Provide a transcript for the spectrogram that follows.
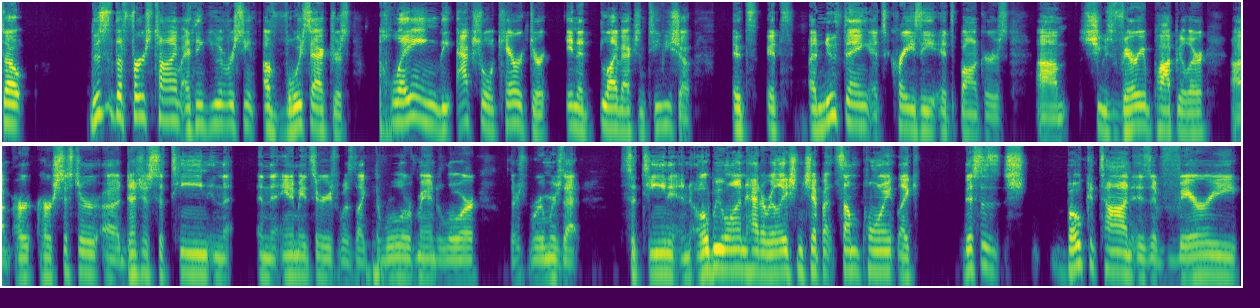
So this is the first time I think you've ever seen a voice actress playing the actual character in a live action TV show. It's it's a new thing. It's crazy. It's bonkers. Um, she was very popular. Um, her her sister uh, Duchess Satine in the in the animated series was like the ruler of Mandalore. There's rumors that Satine and Obi Wan had a relationship at some point. Like this is Bo Katan is a very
